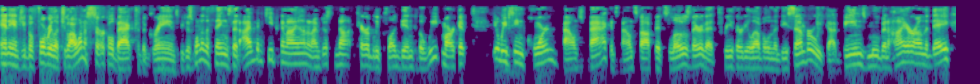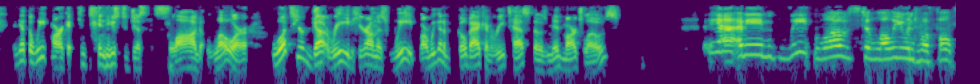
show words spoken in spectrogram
and Angie, before we let you go, I want to circle back to the grains because one of the things that I've been keeping an eye on, and I'm just not terribly plugged into the wheat market. You know, we've seen corn bounce back. It's bounced off its lows there, that 330 level in the December. We've got beans moving higher on the day, and yet the wheat market continues to just slog lower. What's your gut read here on this wheat? Are we going to go back and retest those mid March lows? Yeah, I mean, wheat loves to lull you into a false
